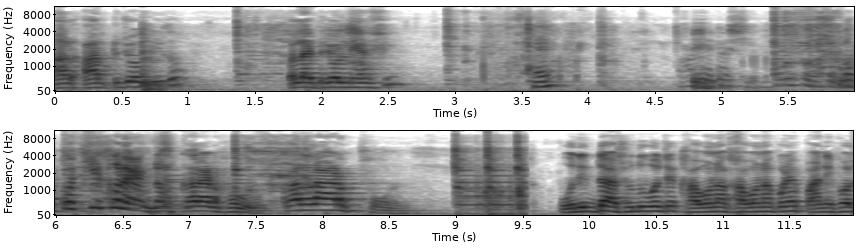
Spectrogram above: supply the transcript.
আর আর একটু জল দিই তো পারলে একটু জল নিয়ে আসি। হ্যাঁ। কচি করে একদম। কালারফুল কালারফুল। প্রদীপ দা শুধু বলছে খাব না খাব না করে পানি ফল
